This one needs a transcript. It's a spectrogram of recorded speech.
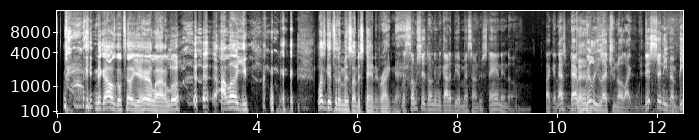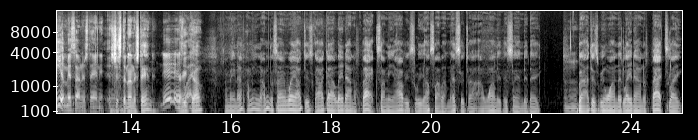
Nigga, I was gonna tell your hairline a little. I love you. Let's get to the misunderstanding right now. But some shit don't even got to be a misunderstanding though. Like, and that's that Yeah. really let you know like this shouldn't even be a misunderstanding. It's just an understanding. Yeah, there you like- go. I mean, that's, I mean, I'm the same way. I just I gotta lay down the facts. I mean, obviously, I saw the message I, I wanted to send today, Mm-hmm. but I just be wanting to lay down the facts. Like,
